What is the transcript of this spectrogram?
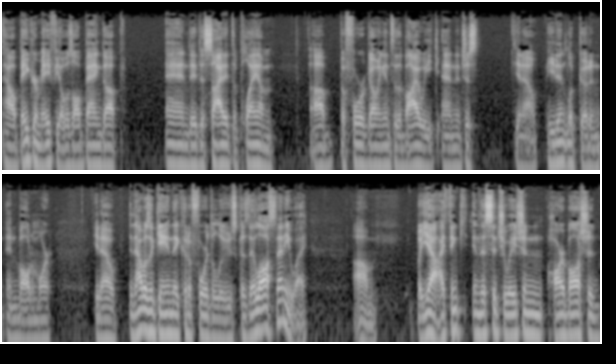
how Baker Mayfield was all banged up, and they decided to play him uh, before going into the bye week, and it just, you know, he didn't look good in, in Baltimore. You know, and that was a game they could afford to lose because they lost anyway. Um, but yeah, I think in this situation, Harbaugh should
